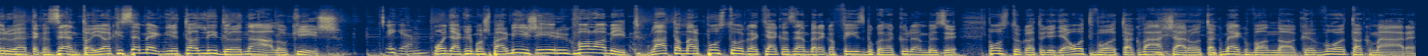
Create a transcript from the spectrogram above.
Örülhettek a zentaiak, hiszen megnyílt a Lidl náluk is. Igen. Mondják, hogy most már mi is érünk valamit. Láttam már posztolgatják az emberek a Facebookon a különböző posztokat, hogy ugye ott voltak, vásároltak, megvannak, voltak már,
